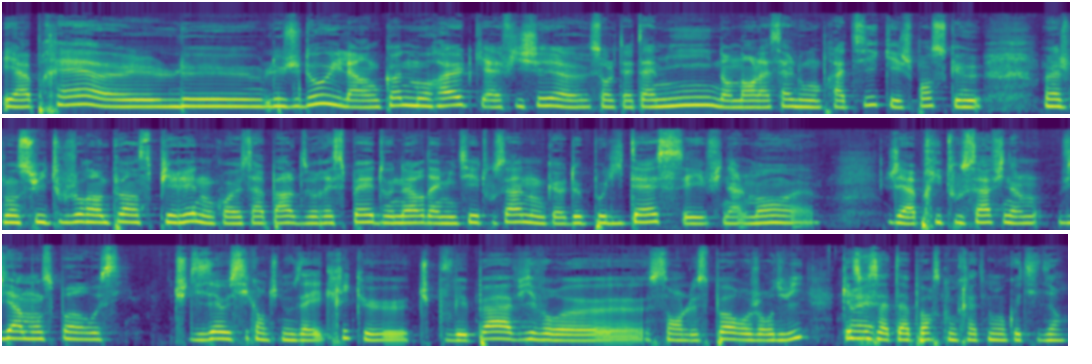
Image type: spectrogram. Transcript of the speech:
Et après, euh, le, le, judo, il a un code moral qui est affiché euh, sur le tatami, dans, dans, la salle où on pratique. Et je pense que moi, je m'en suis toujours un peu inspirée. Donc, euh, ça parle de respect, d'honneur, d'amitié, tout ça, donc de politesse. Et finalement, j'ai appris tout ça finalement via mon sport aussi. Tu disais aussi quand tu nous as écrit que tu pouvais pas vivre sans le sport aujourd'hui. Qu'est-ce Ouais. que ça t'apporte concrètement au quotidien?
